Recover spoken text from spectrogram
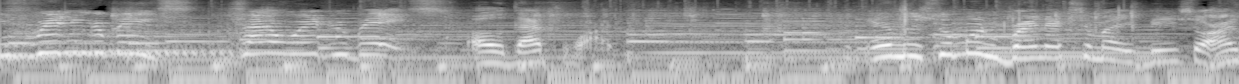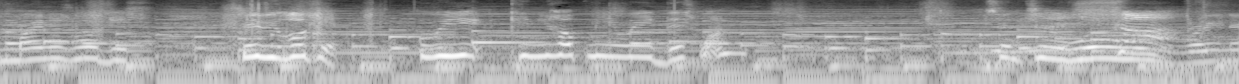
He's raiding your base. He's trying to raid your base. Oh, that's why. And there's someone right next to my base, so I might as well just maybe look at. Can we? Can you help me raid this one? Since you're right next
